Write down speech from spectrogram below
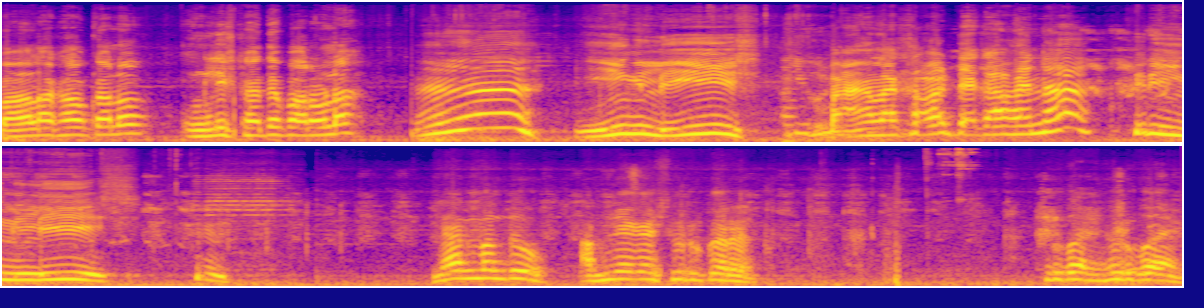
বাংলা খাও কেন ইংলিশ খাইতে পারো না। হ্যাঁ, ইংলিশ। বাংলা খাওয়ার টাকা হয় না ফির ইংলিশ। নেন বন্ধু আপনি আগে শুরু করেন। শুরু করেন শুরু করেন।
